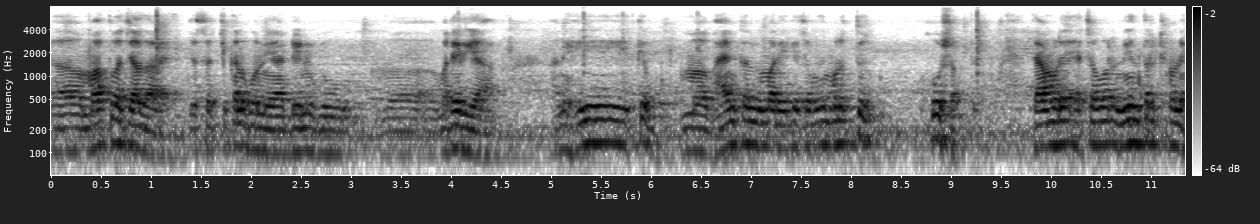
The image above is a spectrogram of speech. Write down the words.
महत्त्वाचे आजार आहे जसं चिकनगुनिया डेंग्यू मलेरिया आणि ही इतके म- भयंकर बिमारी त्याच्यामध्ये मृत्यू होऊ शकते. त्यामुळे याच्यावर नियंत्रण ठेवणे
